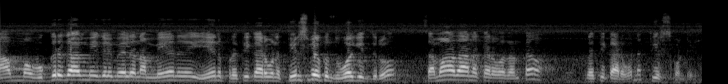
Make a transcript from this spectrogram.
ನಮ್ಮ ಉಗ್ರಗಾಮಿಗಳ ಮೇಲೆ ನಮ್ಮ ಏನು ಏನು ಪ್ರತೀಕಾರವನ್ನು ತೀರಿಸಬೇಕು ಅಂತ ಹೋಗಿದ್ದರೂ ಸಮಾಧಾನಕರವಾದಂಥ ಪ್ರತೀಕಾರವನ್ನು ತೀರಿಸ್ಕೊಂಡಿಲ್ಲ.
